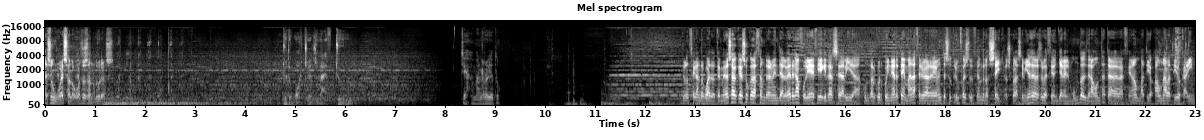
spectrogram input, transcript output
Es un hueso, los huesos son duros. The Watchers laugh too? Tía, qué mal rollo tú. Bronce canto 4. Temeroso que su corazón realmente alberga, Furia decide quitarse la vida. Junto al cuerpo inerte, Mana celebra realmente su triunfo de seducción de los sellos. Con las semillas de la resurrección ya en el mundo, el dragón trata de reaccionar a un, batido- a un abatido Caín.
